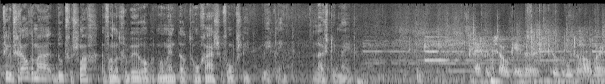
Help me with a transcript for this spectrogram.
Philip Scheltema doet verslag van het gebeuren op het moment dat het Hongaarse volkslied weer klinkt. Luistert u mee. Eigenlijk zou ik even stilte moeten houden, maar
